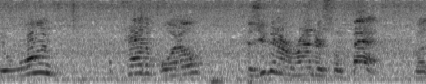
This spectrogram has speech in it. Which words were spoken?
You want a tad of oil because you're gonna render some fat, but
